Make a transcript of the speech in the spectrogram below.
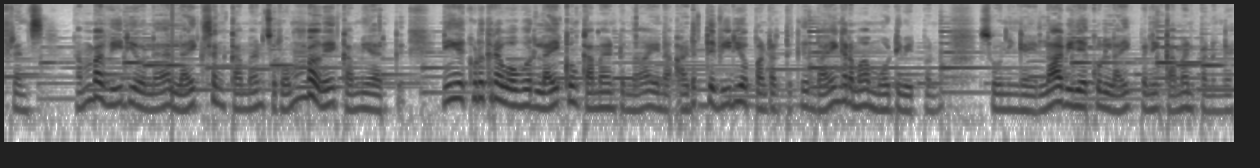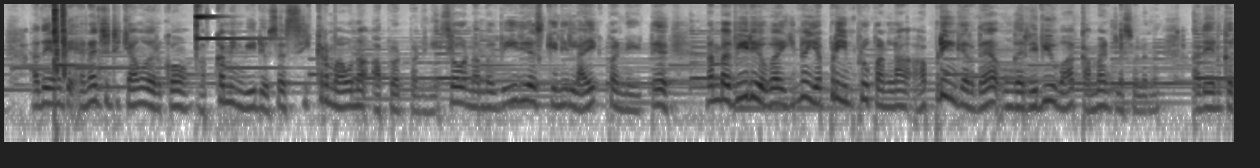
ஃப்ரெண்ட்ஸ் நம்ம வீடியோவில் லைக்ஸ் அண்ட் கமெண்ட்ஸ் ரொம்பவே கம்மியாக இருக்குது நீங்கள் கொடுக்குற ஒவ்வொரு லைக்கும் கமெண்ட்டும் தான் என்னை அடுத்த வீடியோ பண்ணுறதுக்கு பயங்கரமாக மோட்டிவேட் பண்ணும். ஸோ நீங்கள் எல்லா வீடியோக்கும் லைக் பண்ணி கமெண்ட் பண்ணுங்கள் அது எனக்கு எனர்ஜெட்டிக்காகவும் இருக்கும். அப்கமிங் வீடியோஸை சீக்கிரமாகவும் நான் அப்லோட் பண்ணுங்கள் ஸோ நம்ம வீடியோஸ்க்கு இனி லைக் பண்ணிவிட்டு நம்ம வீடியோவை இன்னும் எப்படி இம்ப்ரூவ் பண்ணலாம் அப்படிங்கிறத உங்கள் ரிவ்யூவாக கமெண்ட்டில் சொல்லுங்கள் அது எனக்கு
